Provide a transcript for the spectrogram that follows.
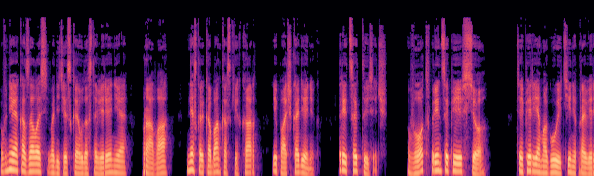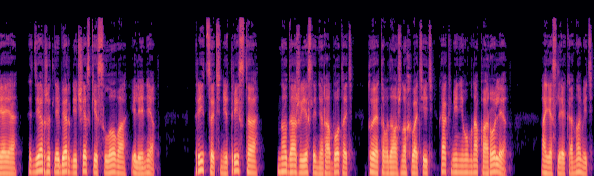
В ней оказалось водительское удостоверение, права, несколько банковских карт и пачка денег. Тридцать тысяч. Вот, в принципе, и все. Теперь я могу идти, не проверяя, сдержит ли Бердичевский слово или нет. Тридцать не триста, но даже если не работать, то этого должно хватить как минимум на пару лет. А если экономить,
